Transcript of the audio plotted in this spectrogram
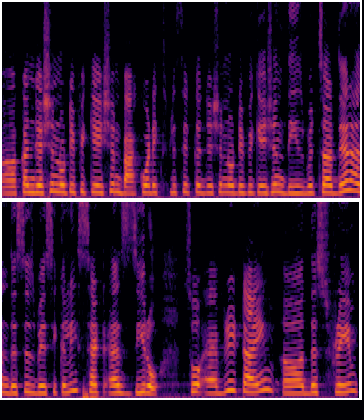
uh, congestion notification, backward explicit congestion notification these bits are there and this is basically set as 0. So, every time uh, this frame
